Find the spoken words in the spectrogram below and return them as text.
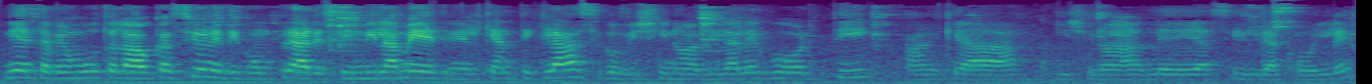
niente, abbiamo avuto l'occasione di comprare 6.000 metri nel Chianti Classico vicino a Villa Le Corti, anche a, vicino a lei, a Silvia Colle.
